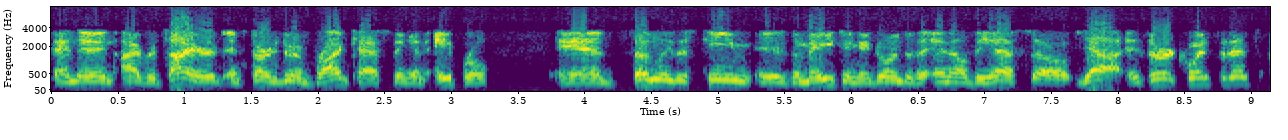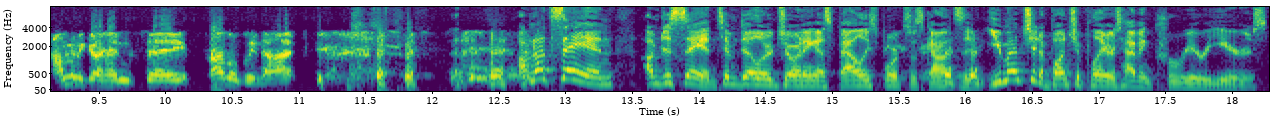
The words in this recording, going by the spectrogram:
And then I retired and started doing broadcasting in April. And suddenly this team is amazing and going to the NLDS. So, yeah, is there a coincidence? I'm going to go ahead and say probably not. I'm not saying. I'm just saying. Tim Dillard joining us, Bally Sports Wisconsin. You mentioned a bunch of players having career years.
